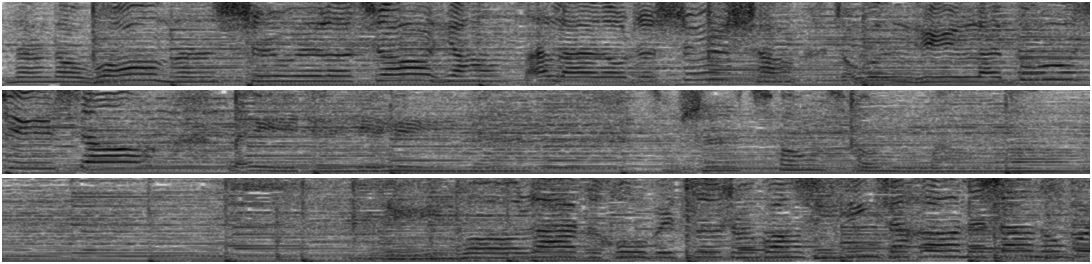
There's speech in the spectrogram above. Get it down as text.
难道我们是为了这样才来到这世上？这问题来不及想，每一天一年总是匆匆忙忙。你我来自湖北、四川、广西、宁夏、河南、山东、贵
